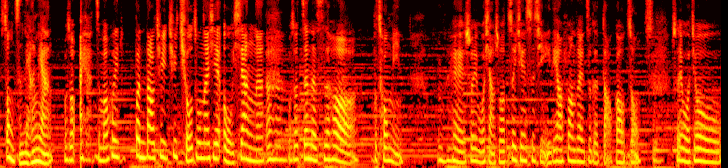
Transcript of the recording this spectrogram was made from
送子娘娘。我说：“哎呀，怎么会笨到去去求助那些偶像呢？” uh huh. 我说：“真的是哈不聪明。”嗯哼，嘿，所以我想说这件事情一定要放在这个祷告中。是，所以我就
